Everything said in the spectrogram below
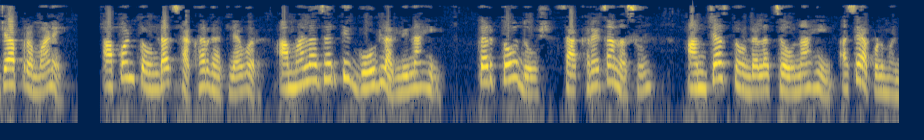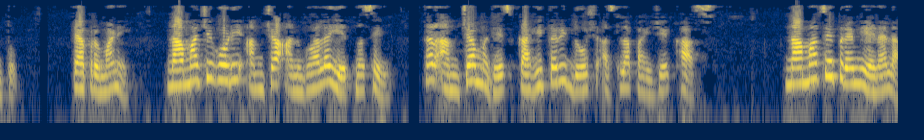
ज्याप्रमाणे आपण तोंडात साखर घातल्यावर आम्हाला जर ती गोड लागली नाही तर तो दोष साखरेचा नसून आमच्याच तोंडाला चव नाही असे आपण म्हणतो. त्याप्रमाणे नामाची गोडी आमच्या अनुभवाला येत नसेल तर आमच्यामध्येच काहीतरी दोष असला पाहिजे खास. नामाचे प्रेम येण्याला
